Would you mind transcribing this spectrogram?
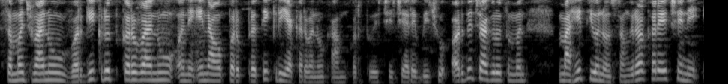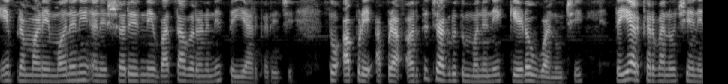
સમજવાનું, વર્ગીકૃત કરવાનું અને એના ઉપર પ્રતિક્રિયા કરવાનું કામ કરતું હોય છે. જ્યારે બીજું અર્ધ જાગૃત મન માહિતીઓનો સંગ્રહ કરે છે ને એ પ્રમાણે મનને અને શરીરને વાતાવરણને તૈયાર કરે છે. તો આપણે આપણા અર્ધ જાગૃત મનને કેળવવાનું છે, તૈયાર કરવાનું છે અને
